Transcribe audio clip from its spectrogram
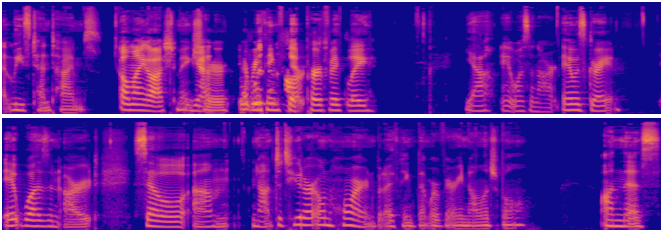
at least 10 times oh my gosh, make yes, sure it everything fit art. perfectly. Yeah, It was an art. it was great. It was an art. So, um, not to toot our own horn, but I think that we're very knowledgeable on this.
